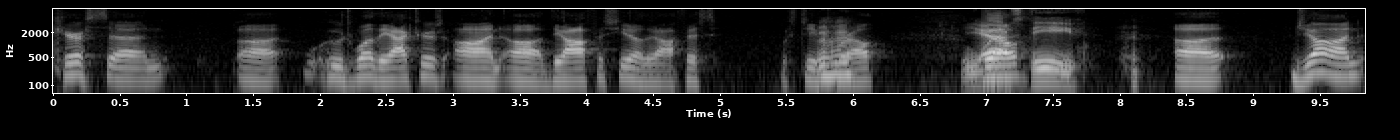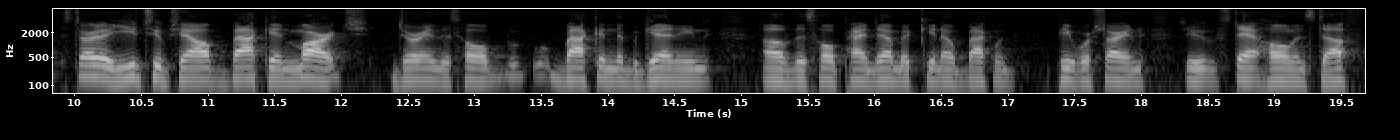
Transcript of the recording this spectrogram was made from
Kirsten, uh, who's one of the actors on uh, The Office, you know The Office, with Steve Mhm. Carell. Yeah, Well- Steve. Uh, John started a YouTube channel back in March during this whole, back in the beginning of this whole pandemic, you know, back when people were starting to stay at home and stuff,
